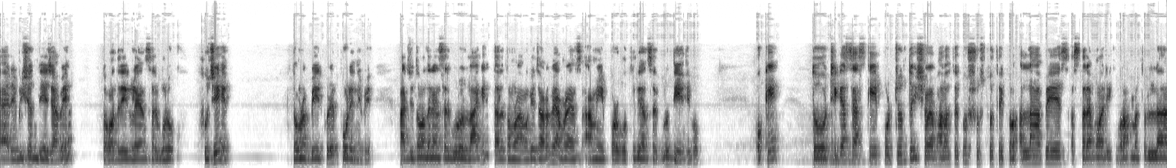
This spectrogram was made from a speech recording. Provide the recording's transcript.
রিভিশন দিয়ে যাবে, তোমাদের এগুলো অ্যান্সারগুলো খুঁজে তোমরা বের করে পড়ে নেবে। আর যদি তোমাদের অ্যান্সারগুলো লাগে, তাহলে তোমরা আমাকে জানাবে, আমরা আমি পরবর্তীতে অ্যান্সারগুলো দিয়ে দিব। ওকে তো ঠিক আছে, আজকে এই পর্যন্তই। সবাই ভালো থেকো, সুস্থ থেকো। আল্লাহ হাফেজ। আসসালামু আলাইকুম রহমতুল্লাহ।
